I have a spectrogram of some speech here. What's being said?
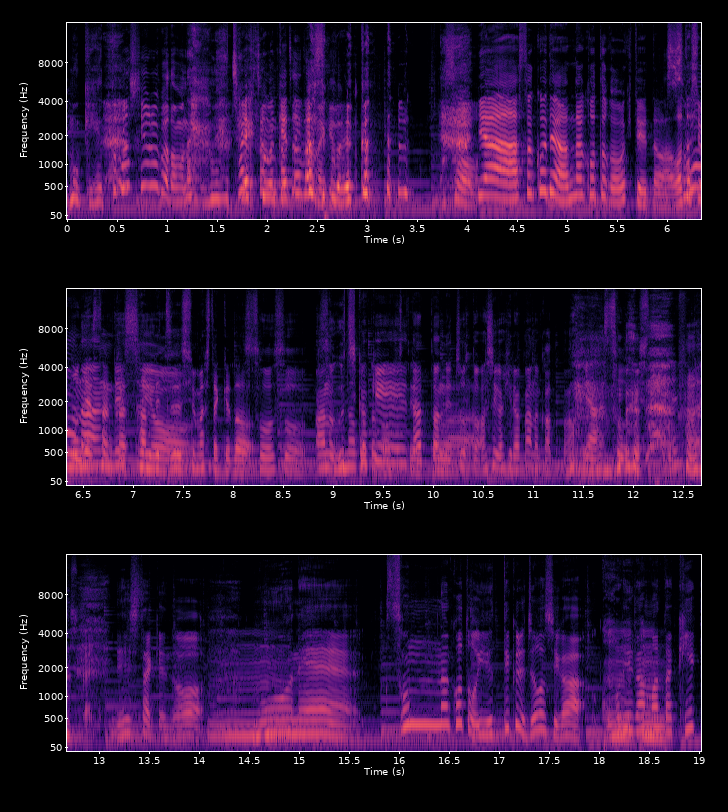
もう蹴っ飛ばしてやろうかと思って。めちゃくちゃムカついたんだけど。よかったそう。いやーあそこであんなことが起きていたわ私もね参加参列しましたけど。そうそう。あの打ち掛けだったんでちょっと足が開かなかった。いやそうでしたね。確か でしたけど。にもうねそんなことを言ってくる上司がこれがまた結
